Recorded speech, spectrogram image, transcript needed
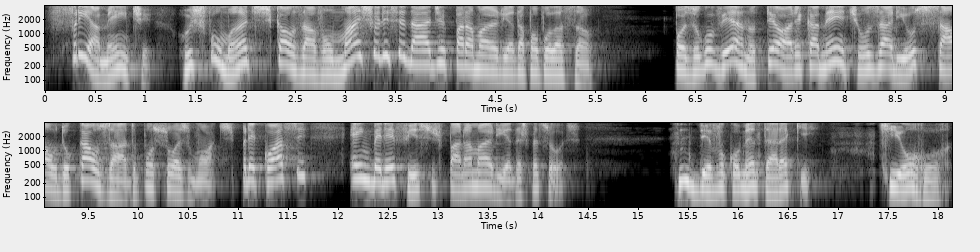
friamente, os fumantes causavam mais felicidade para a maioria da população, pois o governo, teoricamente, usaria o saldo causado por suas mortes precoces em benefícios para a maioria das pessoas. Devo comentar aqui. Que horror!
